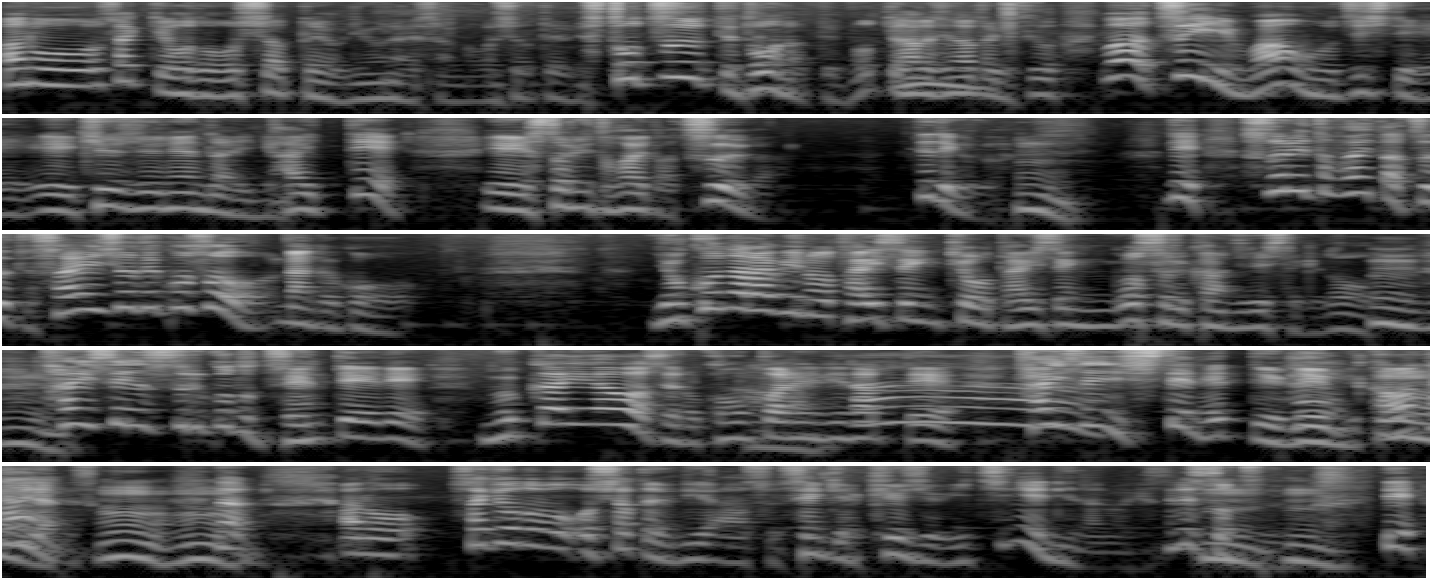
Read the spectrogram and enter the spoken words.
あのさっきほどおっしゃったようにうなえさんがおっしゃったようにスト2ってどうなってんの？って話になったんですけど、まあ、ついに満を持して、えー90年代に入って、えーストリートファイター2が出てくるわけ。です。でストリートファイター2って最初でこそなんかこう横並びの対戦今日対戦をする感じでしたけど、うんうん。対戦すること前提で向かい合わせのコンパニーになって、はい対戦してねっていうゲームに変わってるじゃないですか。うんうんうん。だからあの先ほどもおっしゃったようにあそれ1991年になるわけですね一つ。うんうん。で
